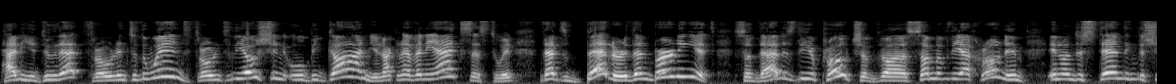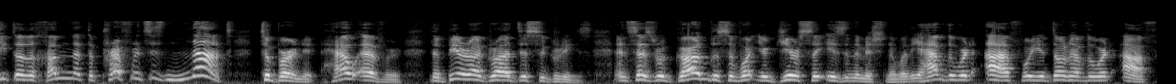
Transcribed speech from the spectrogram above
How do you do that? Throw it into the wind, throw it into the ocean. It will be gone. You're not going to have any access to it. That's better than burning it. So that is the approach of uh, some of the achronim in understanding the shita of the chum that the preference is not to burn it. However, the Biur HaGra disagrees and says, regardless of what your girsa is in the Mishnah, whether you have the word af or you don't have the word af,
